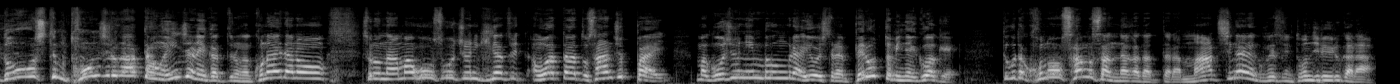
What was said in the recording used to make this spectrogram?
どうしても豚汁があった方がいいんじゃねえかっていうのが、この間の、その生放送中に気がついて、終わった後30杯、まあ50人分ぐらい用意したら、ペロッとみんな行くわけ。ってことは、この寒さの中だったら、間違いなくフェスに豚汁いるから、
